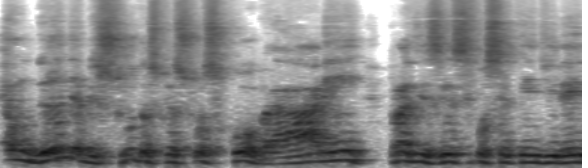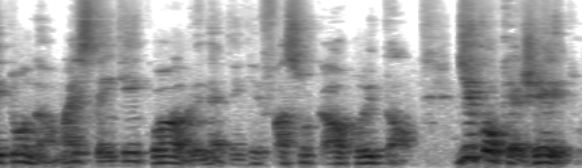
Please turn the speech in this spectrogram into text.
é, um grande absurdo as pessoas cobrarem para dizer se você tem direito ou não. Mas tem quem cobre, né? tem quem faça o cálculo e tal. De qualquer jeito,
